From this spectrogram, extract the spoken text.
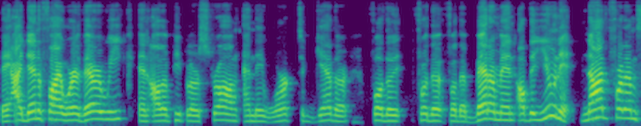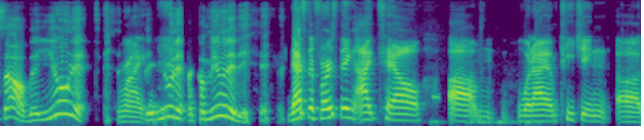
They identify where they're weak and other people are strong, and they work together for the for the for the betterment of the unit, not for themselves. The unit, right the unit, the community. that's the first thing I tell um, when I am teaching uh,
